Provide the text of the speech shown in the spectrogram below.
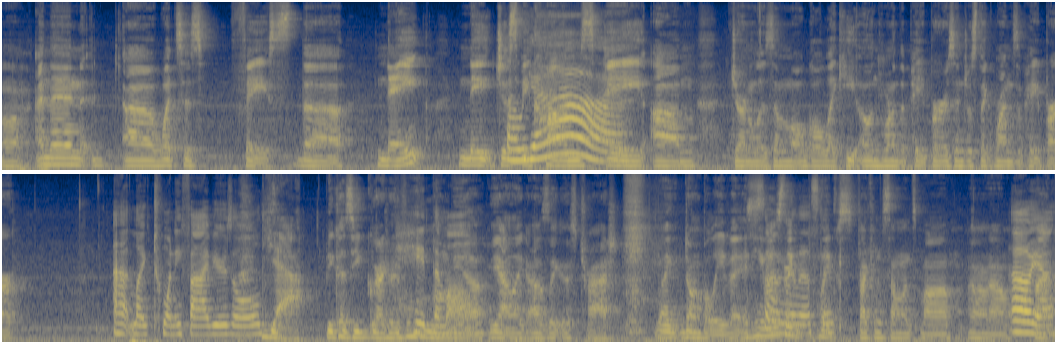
Uh, and then uh, what's his face? The Nate. Nate just Oh, becomes yeah. a um, journalism mogul. Like he owns one of the papers and just like runs the paper. At like 25 years old. Yeah, because he graduated from hate them Columbia. all. Yeah, like I was like, this trash. Like, don't believe it. And he So was like, unrealistic. like fucking someone's mom. I don't know. Oh, But yeah.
